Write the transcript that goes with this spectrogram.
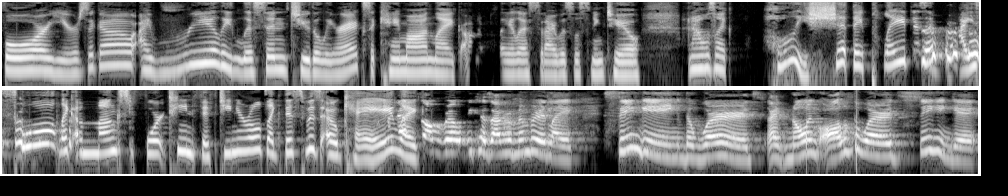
four years ago, I really listened to the lyrics. It came on like on a playlist that I was listening to. And I was like, holy shit, they played this in high school, like amongst 14, 15 year olds. Like this was okay. Like so real because I remember like singing the words, like knowing all of the words, singing it.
